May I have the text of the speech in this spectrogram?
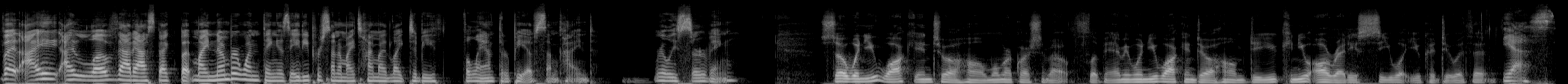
But I I love that aspect, but my number one thing is 80% of my time I'd like to be philanthropy of some kind. Really serving. So when you walk into a home, one more question about flipping. I mean, when you walk into a home, do you can you already see what you could do with it? Yes.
